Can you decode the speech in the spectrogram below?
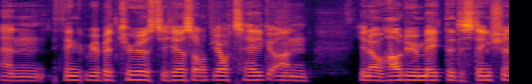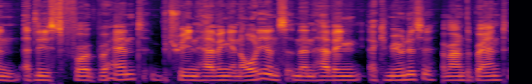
and I think we're a bit curious to hear sort of your take on, you know, how do you make the distinction, at least for a brand, between having an audience and then having a community around the brand?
